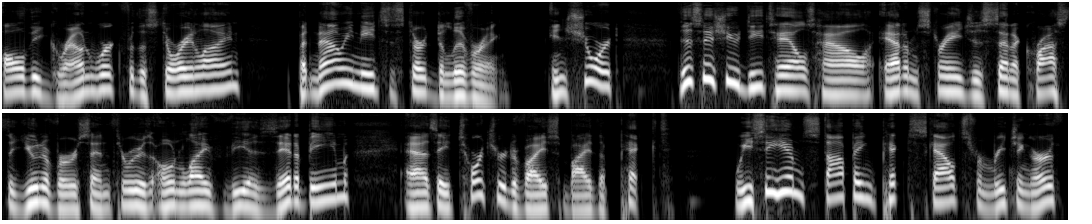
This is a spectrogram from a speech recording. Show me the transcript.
all the groundwork for the storyline, but now he needs to start delivering. In short, this issue details how Adam Strange is sent across the universe and through his own life via Zeta Beam as a torture device by the Pykkt. We see him stopping Pykkt scouts from reaching Earth,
